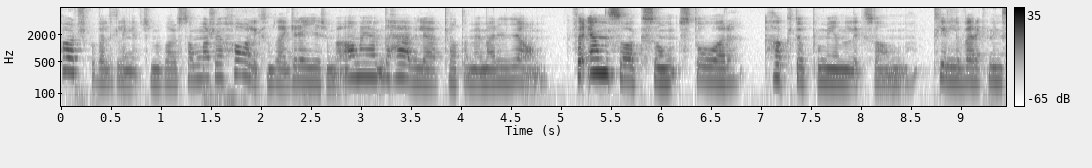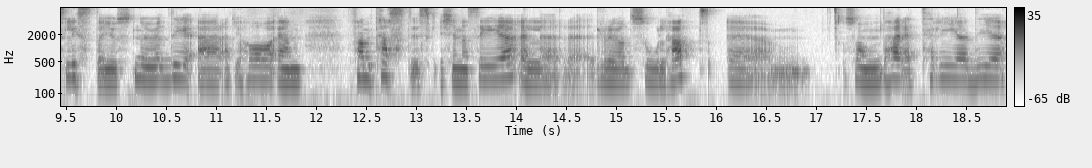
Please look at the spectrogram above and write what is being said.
hörts på väldigt länge eftersom det varit sommar så jag har liksom så här grejer som bara, ah, men det här vill jag prata med Maria om. För en sak som står högt upp på min liksom, tillverkningslista just nu det är att jag har en fantastisk Chinasea eller röd solhatt. Eh, som, det här är tredje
